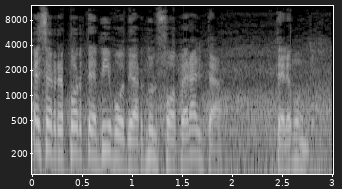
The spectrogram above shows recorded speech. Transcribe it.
Es el reporte en vivo de Arnulfo Peralta, Telemundo.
